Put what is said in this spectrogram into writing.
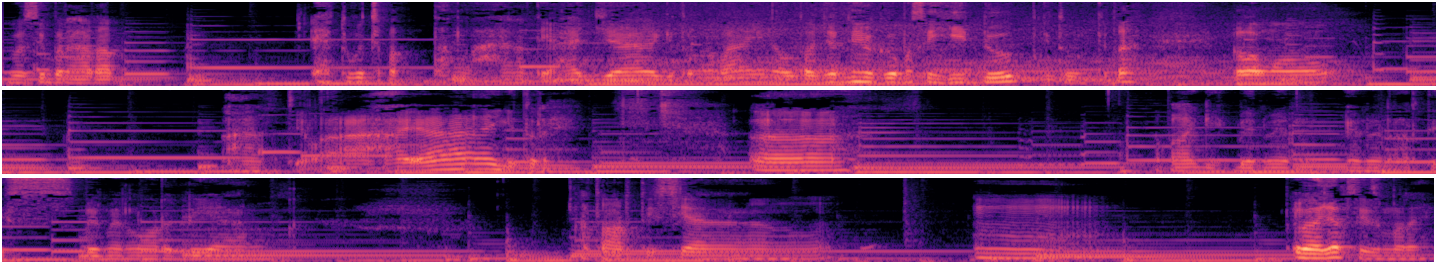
Gue sih berharap eh tuh cepetan lah nanti aja gitu. Ngapain? Elton John juga masih hidup gitu. Kita kalau mau nanti lah ya gitu deh. Uh, apalagi band-band band-band artis band-band luar negeri yang atau artis yang hmm, banyak sih sebenarnya.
